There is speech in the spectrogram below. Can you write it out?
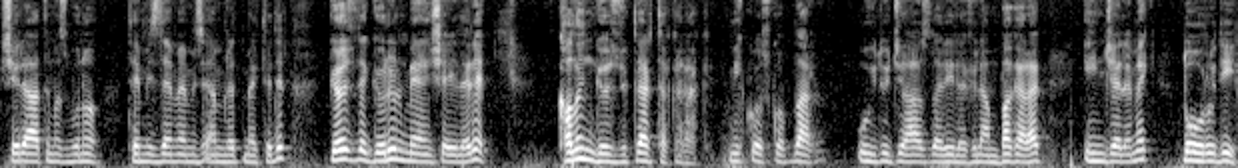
şeriatımız bunu temizlememizi emretmektedir. Gözle görülmeyen şeyleri kalın gözlükler takarak, mikroskoplar, uydu cihazlarıyla filan bakarak incelemek doğru değil.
